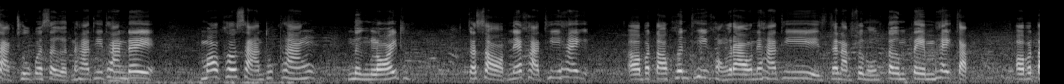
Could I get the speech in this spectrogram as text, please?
ศักดิ์ชูประเสริฐนะคะที่ท่านได้มอบข้าวสารทุกครั้ง 100 กระสอบเนี่ยค่ะที่ให้อบตเคลื่อนที่ของเรานะคะที่สนับสนุนเติมเต็มให้กับอบต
